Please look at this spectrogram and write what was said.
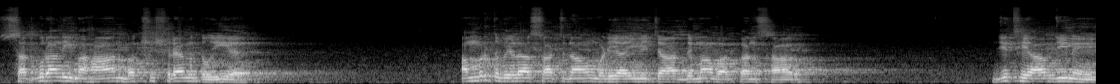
ਸਤਿਗੁਰਾਂ ਦੀ ਮਹਾਨ ਬਖਸ਼ਿਸ਼ ਰਹਿਮਤ ਹੋਈ ਹੈ। ਅੰਮ੍ਰਿਤ ਵੇਲਾ ਸੱਚ ਨਾਮ ਵਡਿਆਈ ਵਿਚਾਰ ਦਿਮਾ ਵਾਕਾਂ ਅਨਸਾਰ ਜਿੱਥੇ ਆਪ ਜੀ ਨੇ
